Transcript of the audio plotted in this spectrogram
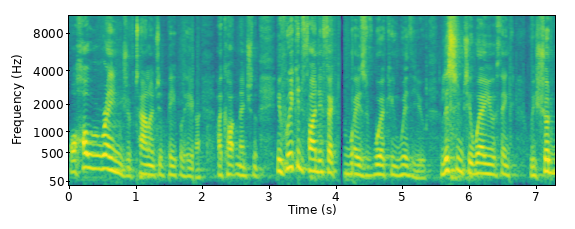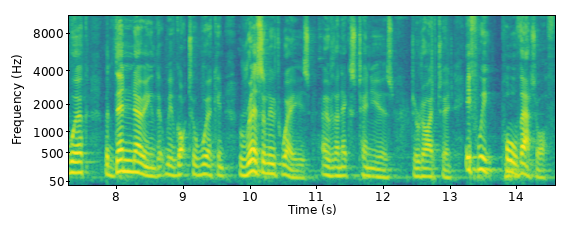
or a whole range of talented people here. I can't mention them. If we can find effective ways of working with you, listening to where you think we should work, but then knowing that we've got to work in resolute ways over the next 10 years to drive change. If we pull that off,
